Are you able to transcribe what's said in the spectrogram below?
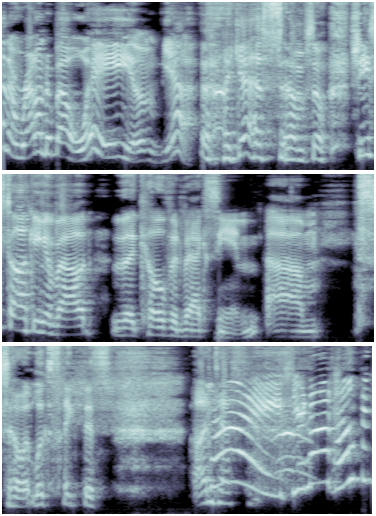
in a roundabout way, um, yeah, I guess. Um, so she's talking about the COVID vaccine. Um, so it looks like this untested. Guys, you're not helping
